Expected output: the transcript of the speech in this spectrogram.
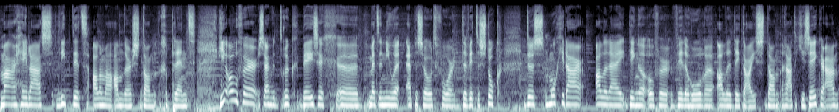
Maar helaas liep dit allemaal anders dan gepland. Hierover zijn we druk bezig uh, met een nieuwe episode voor De Witte Dus mocht je daar allerlei dingen over willen horen, alle details, dan raad ik je zeker aan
